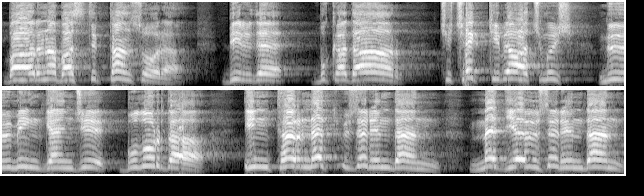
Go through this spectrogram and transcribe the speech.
bağrına bastıktan sonra bir de bu kadar çiçek gibi açmış mümin genci bulur da internet üzerinden medya üzerinden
